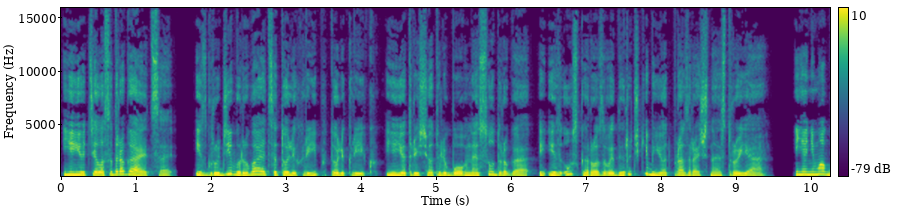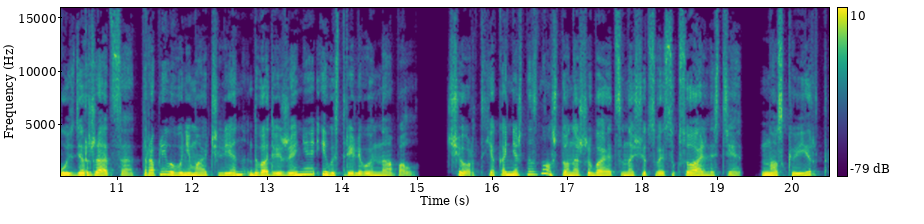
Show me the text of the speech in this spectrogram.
Ее тело содрогается, из груди вырывается то ли хрип, то ли крик, ее трясет любовная судорога, и из узкой розовой дырочки бьет прозрачная струя. Я не могу сдержаться, торопливо вынимаю член, два движения и выстреливаю на пол. Черт, я, конечно, знал, что она ошибается насчет своей сексуальности, но сквирт...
